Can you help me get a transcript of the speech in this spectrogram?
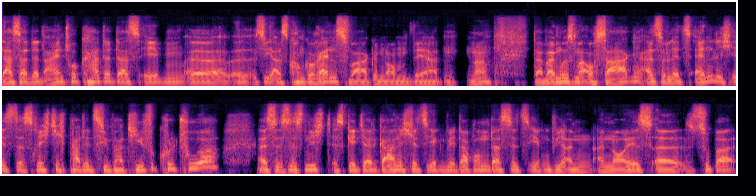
dass er den Eindruck hatte, dass eben äh, äh, sie als Konkurrenz wahrgenommen werden. Ne? Dabei muss man auch sagen, also letztendlich ist das richtig partizipative Kultur. Also es ist nicht, es geht ja gar nicht jetzt irgendwie darum, dass jetzt irgendwie ein, ein neues, äh, super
